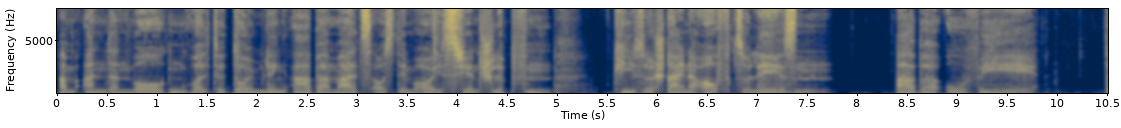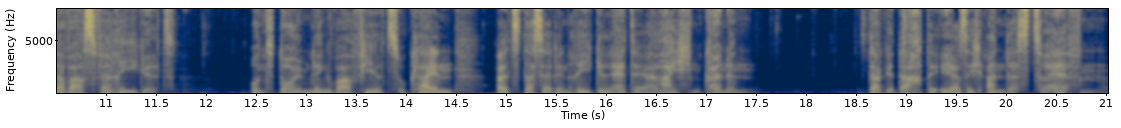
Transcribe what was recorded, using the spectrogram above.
Am andern Morgen wollte Däumling abermals aus dem Häuschen schlüpfen, Kieselsteine aufzulesen. Aber o oh weh, da war's verriegelt, und Däumling war viel zu klein, als dass er den Riegel hätte erreichen können. Da gedachte er, sich anders zu helfen.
